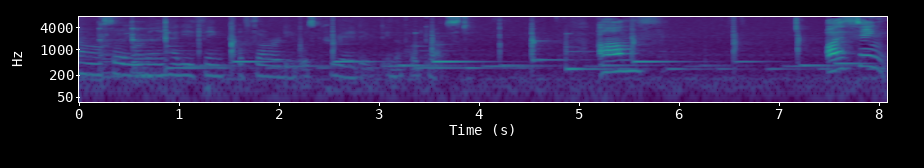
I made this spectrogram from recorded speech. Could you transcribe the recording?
Uh, so, Millie, how do you think authority was created in the podcast? Um, I think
